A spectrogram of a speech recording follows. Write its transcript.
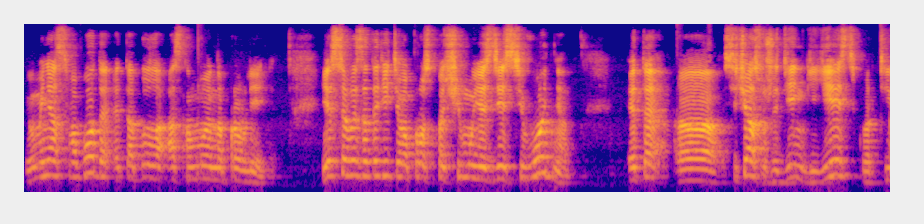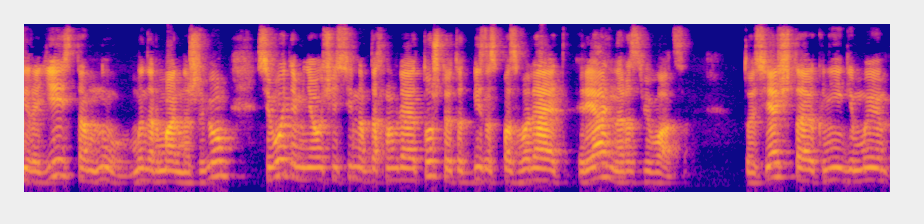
и у меня свобода это было основное направление. Если вы зададите вопрос, почему я здесь сегодня, это э, сейчас уже деньги есть, квартира есть, там, ну, мы нормально живем. Сегодня меня очень сильно вдохновляет то, что этот бизнес позволяет реально развиваться. То есть я читаю книги, мы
